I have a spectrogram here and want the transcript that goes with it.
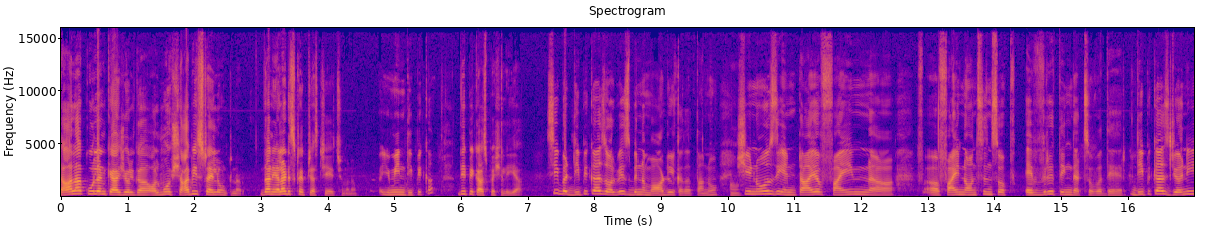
చాలా కూల్ అండ్ క్యాజువల్గా ఆల్మోస్ట్ షాబీ స్టైల్లో ఉంటున్నారు. దాన్ని ఎలా డిస్క్రైబ్ చేసి చేయొచ్చు మనం? You mean Deepika? Deepika specially yeah See, but Deepika has always been a model, kada tanu. She knows the entire fine, uh, uh, fine nonsense of everything that's over there. Deepika's journey,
